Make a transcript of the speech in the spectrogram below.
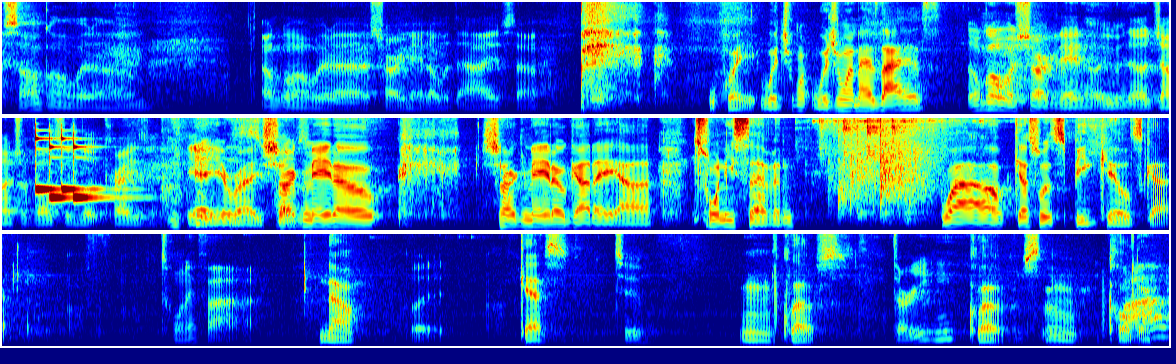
so I'm going with um, I'm going with uh Sharknado with the highest. though. Wait, which one? Which one has the highest? I'm going with Sharknado, even though John Travolta looked crazy. Yeah, you're right. Sharknado, Sharknado got a uh, 27. Wow, guess what Speed Kills got? Twenty five, No, but guess. two, Mm, close, three, close. Mm, colder, Five?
